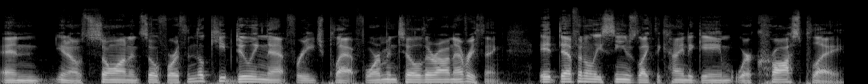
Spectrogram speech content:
and you know, so on and so forth. And they'll keep doing that for each platform until they're on everything. It definitely seems like the kind of game where crossplay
